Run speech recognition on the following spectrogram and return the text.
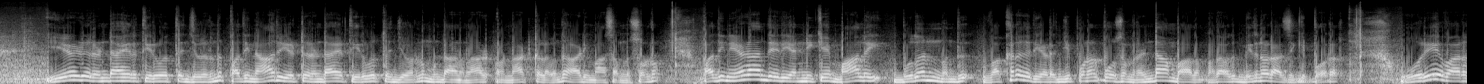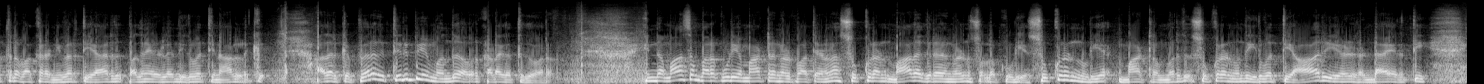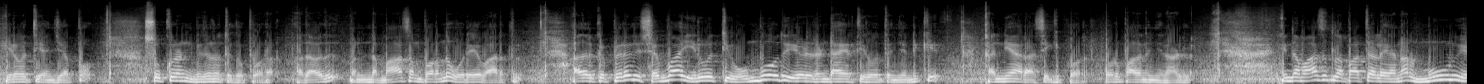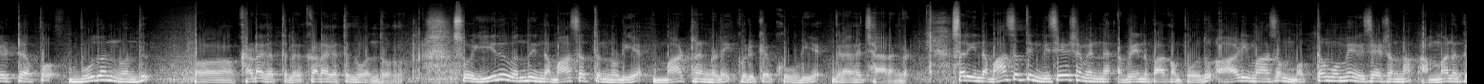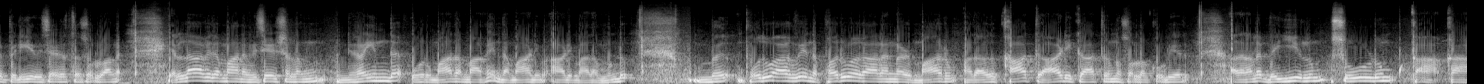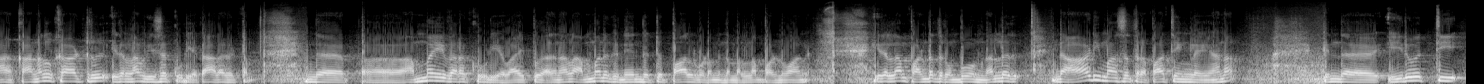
ஏழு ரெண்டாயிரத்தி இருபத்தஞ்சிலிருந்து பதினாறு எட்டு ரெண்டாயிரத்தி இருபத்தஞ்சி வரலும் உண்டான நாள் நாட்களை வந்து ஆடி மாதம்னு சொல்கிறோம் பதினேழாம் தேதி அன்னைக்கே மாலை புதன் வந்து வக்கரகதி அடைஞ்சு புனர்பூசம் ரெண்டாம் பாதம் அதாவது மிதுன ராசிக்கு போகிறார் ஒரே வாரத்தில் வக்கர நிவர்த்தி ஆறு பதினேழுலேருந்து இருபத்தி நாலுக்கு. அதற்கு பிறகு திருப்பியும் வந்து அவர் கடகத்துக்கு வரார் இந்த மாதம் வரக்கூடிய மாற்றங்கள் பார்த்தீங்கன்னா சுக்கிரன் மாத கிரகங்கள்னு சொல்லக்கூடிய சுக்ரனுடைய மாற்றம் வருது. சுக்கிரன் வந்து இருபத்தி ஆறு ஏழு ரெண்டாயிரத்தி இருபத்தி அஞ்சு அப்போ சுக்ரன் மிதுனத்துக்கு போகிறார் அதாவது இந்த மாதம் பிறந்த ஒரே வாரத்தில். அதற்கு பிறகு செவ்வாய் இருபத்தி ஒம்பது ஏழு ரெண்டாயிரத்தி இருபத்தஞ்சு அன்னைக்கு கன்னியா ராசிக்கு போகிறார் ஒரு பதினஞ்சு நாளில். இந்த மாதத்தில் பார்த்தாலேனால் மூணு எட்டு அப்போது புதன் வந்து கடகத்தில் கடகத்துக்கு வந்துடுறோம் ஸோ இது வந்து இந்த மாதத்தினுடைய மாற்றங்களை குறிக்கக்கூடிய கிரகச்சாரங்கள். சரி இந்த மாதத்தின் விசேஷம் என்ன அப்படின்னு பார்க்கும்போது ஆடி மாதம் மொத்தமுமே விசேஷம்தான். அம்மனுக்கு பெரிய விசேஷத்தை சொல்லுவாங்க. எல்லா விதமான விசேஷமும் நிறைந்த ஒரு மாதமாக இந்த மாடி ஆடி மாதம் உண்டு. பொதுவாகவே இந்த பருவ காலங்கள் மாறும். அதாவது காற்று ஆடி காற்றுன்னு சொல்லக்கூடியது. அதனால் வெயிலும் சூடும் கா- கனல் காற்று இதெல்லாம் வீசக்கூடிய காலகட்டம். இந்த அம்மை வரக்கூடிய வாய்ப்பு. அதனால் அம்மனுக்கு நேர்ந்துட்டு பால் குடம் இந்த மாதிரிலாம் பண்ணுவாங்க. இதெல்லாம் பண்ணுறது ரொம்பவும் நல்லது. இந்த ஆடி மாதத்தில் பார்த்தீங்களே ஆனால் இந்த இருபத்தி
